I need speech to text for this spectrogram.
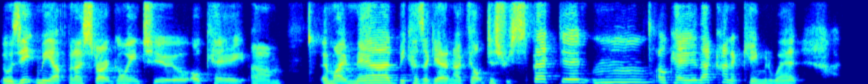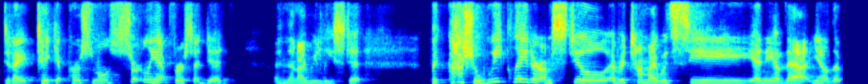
It was eating me up. And I start going to, okay, um, am I mad because again, I felt disrespected? Mm, okay, that kind of came and went. Did I take it personal? Certainly at first I did. And then I released it. But gosh, a week later, I'm still, every time I would see any of that, you know, the,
